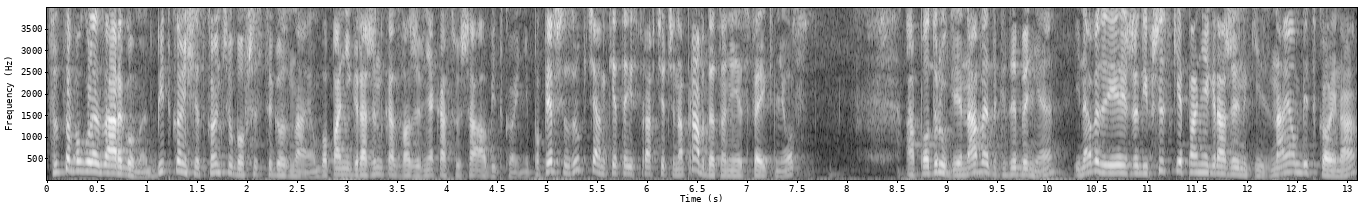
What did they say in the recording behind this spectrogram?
co to w ogóle za argument? Bitcoin się skończył, bo wszyscy go znają, bo pani Grażynka z Warzywniaka słyszała o Bitcoinie. Po pierwsze, zróbcie ankietę i sprawdźcie, czy naprawdę to nie jest fake news. A po drugie, nawet gdyby nie, i nawet jeżeli wszystkie panie Grażynki znają Bitcoina,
